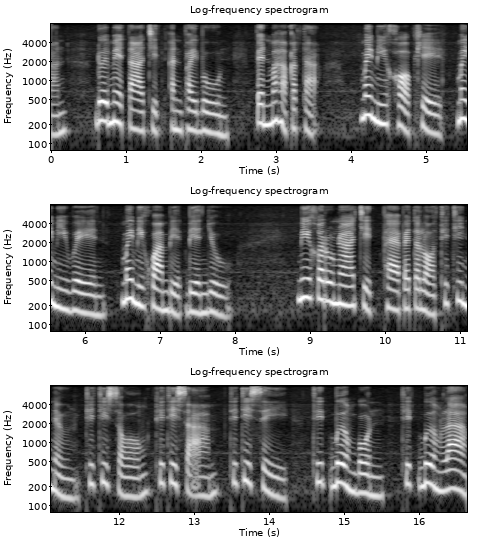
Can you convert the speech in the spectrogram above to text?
าน ด้วยเมตตาจิตอันไพบูรณ์เป็นมหาคตะ ไม่มีขอบเขต ไม่มีเวรไม่มีความเบียดเบียนอยู่ มีกรุณาจิตแผ่ไปตลอดทิศที่หนึ่งทิศที่สองทิศที่สามทิศที่สี่ทิศเบื้องบน ทิศเบื้องล่าง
